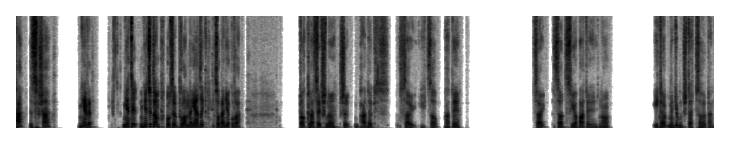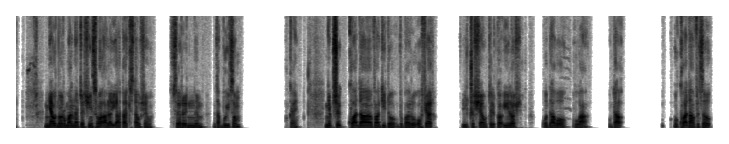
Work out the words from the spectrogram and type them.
Tak? Słysza? Nie wiem. Nie, ty- nie czytam, na język, co będzie, kuwa? To klasyczny przypadek socjopaty. Soc- Socjopaty, no. I to będziemy czytać co ten. Miał normalne dzieciństwo, ale i atak stał się seryjnym zabójcą. Okej. Nie przykłada wagi do wyboru ofiar. Liczy się tylko ilość. Udało, ła, uda, układa wzor,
